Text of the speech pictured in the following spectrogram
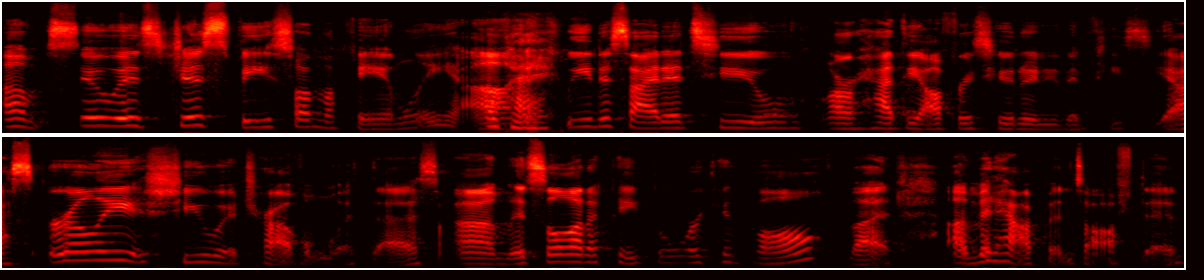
Um, so it's just based on the family. Um, Okay. If we decided to or had the opportunity to PCS early, she would travel with us. Um, it's a lot of paperwork involved, but um, it happens often.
